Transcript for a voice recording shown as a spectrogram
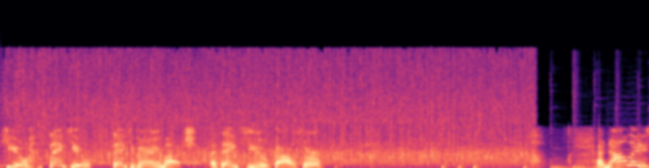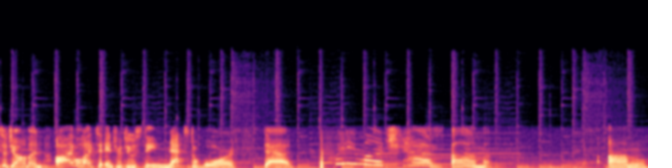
Thank you, thank you, thank you very much. And thank you, Bowser. And now, ladies and gentlemen, I would like to introduce the next award that pretty much has, um, um,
